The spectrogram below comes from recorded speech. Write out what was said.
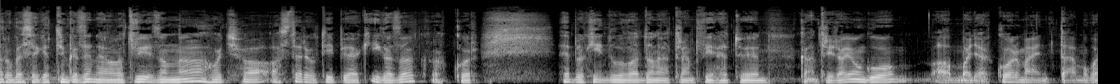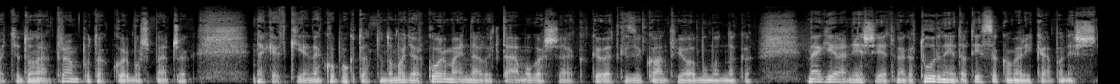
Arról beszélgettünk a zene alatt Wilsonnal, hogyha a sztereotípiák igazak, akkor ebből kiindulva Donald Trump vélhetően country rajongó, a magyar kormány támogatja Donald Trumpot, akkor most már csak neked kéne kopogtatnod a magyar kormánynál, hogy támogassák a következő country albumodnak a megjelenését, meg a turnédat Észak-Amerikában, és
